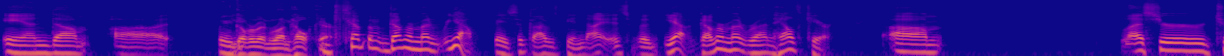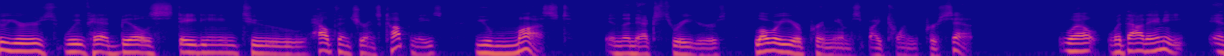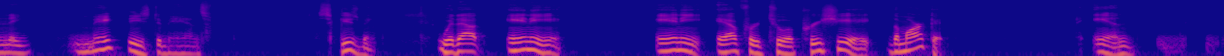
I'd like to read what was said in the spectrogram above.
And um, uh, I government-run healthcare. government, government, yeah, basically, I was being nice, but yeah, government run healthcare. Um, last year, two years, we've had bills stating to health insurance companies, you must, in the next three years, lower your premiums by 20%. Well, without any, and they make these demands, excuse me, without any any effort to appreciate the market. And,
